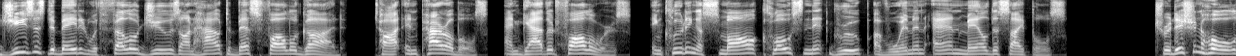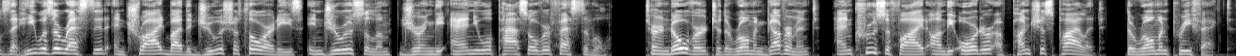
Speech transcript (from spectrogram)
Jesus debated with fellow Jews on how to best follow God, taught in parables, and gathered followers, including a small, close knit group of women and male disciples. Tradition holds that he was arrested and tried by the Jewish authorities in Jerusalem during the annual Passover festival, turned over to the Roman government, and crucified on the order of Pontius Pilate, the Roman prefect.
